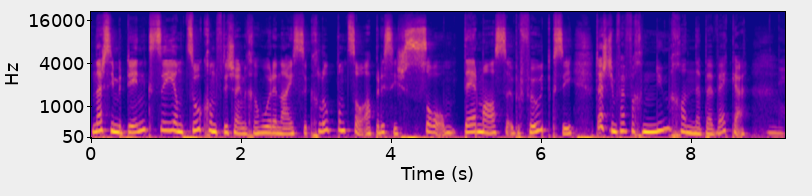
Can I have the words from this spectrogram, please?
Und dann waren wir drin gewesen, und die Zukunft ist eigentlich ein hure nice Club und so, aber es war so dermaßen überfüllt. Gewesen. Du hast dich einfach nicht mehr können bewegen Nein.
